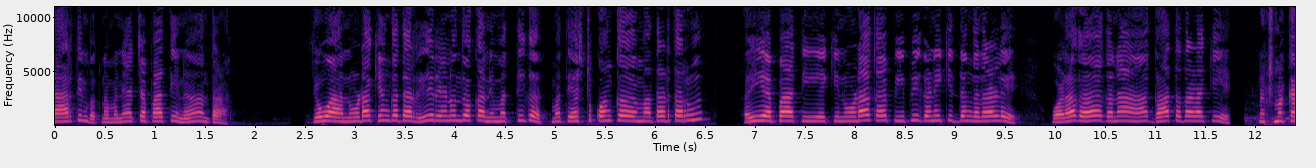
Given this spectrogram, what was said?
ಯಾರು ತಿನ್ಬೇಕು ನಮ್ಮ ಮನ್ಯಾಗ ಚಪಾತಿನ ಅಂತ ಯವ್ವ, ನೋಡಕ್ ಹೆಂಗದಾರ್ರಿ ರೇಣುಂದಕ್ಕ ನಿಮ್ಮ ಅತ್ತಿಗ? ಮತ್ತೆ ಎಷ್ಟು ಕೊಂಕ ಮಾತಾಡ್ತಾರು? ಅಯ್ಯ ಪಾತಿ ಏಕಿ ನೋಡಾಕ ಪಿಪಿ ಗಣಿಕಿದ್ದಂಗ ಅದಾಳೆ. ಒಳಗ ಗನ ಗಾತದಾಳಕಿ ಲಕ್ಷ್ಮಕ್ಕ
